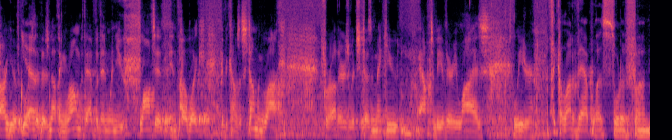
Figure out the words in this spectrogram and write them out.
argue, of course, Yeah. that there's nothing wrong with that. But then when you flaunt it in public, it becomes a stumbling block for others, which doesn't make you out to be a very wise leader. I think a lot of that was sort of um,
